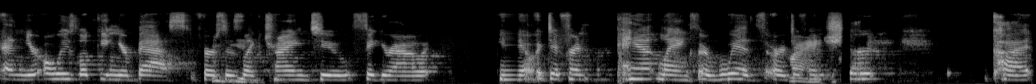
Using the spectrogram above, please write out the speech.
and you're always looking your best versus mm-hmm. like trying to figure out you know a different pant length or width or a different right. shirt cut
